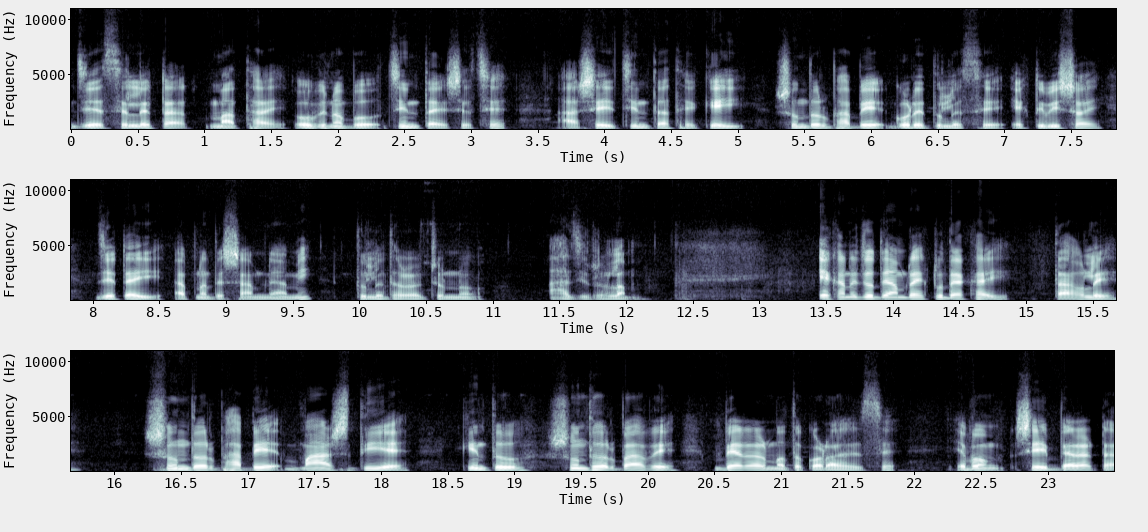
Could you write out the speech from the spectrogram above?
যে ছেলেটার মাথায় অভিনব চিন্তা এসেছে আর সেই চিন্তা থেকেই সুন্দরভাবে গড়ে তুলেছে একটি বিষয় যেটাই আপনাদের সামনে আমি তুলে ধরার জন্য হাজির হলাম। এখানে যদি আমরা একটু দেখাই, তাহলে সুন্দরভাবে বাঁশ দিয়ে কিন্তু সুন্দরভাবে বেড়ার মতো করা হয়েছে এবং সেই বেড়াটা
